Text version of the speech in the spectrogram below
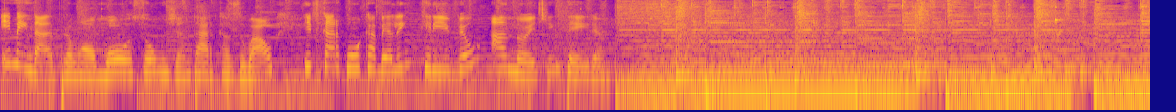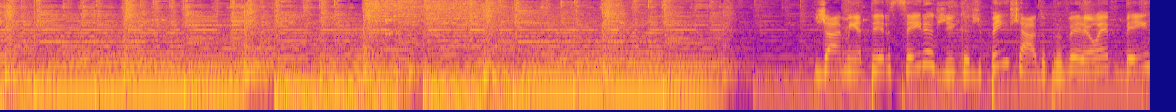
emendar para um almoço ou um jantar casual e ficar com o cabelo incrível a noite inteira. Já a minha terceira dica de penteado para o verão é bem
